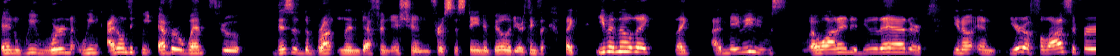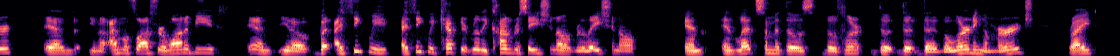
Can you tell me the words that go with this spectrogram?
and we weren't we I don't think we ever went through this is the Brundtland definition for sustainability or things like, like even though like like I maybe was, I wanted to do that or you know and you're a philosopher and you know I'm a philosopher wannabe and you know but I think we I think we kept it really conversational relational and and let some of those those learn the, the the the learning emerge right?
